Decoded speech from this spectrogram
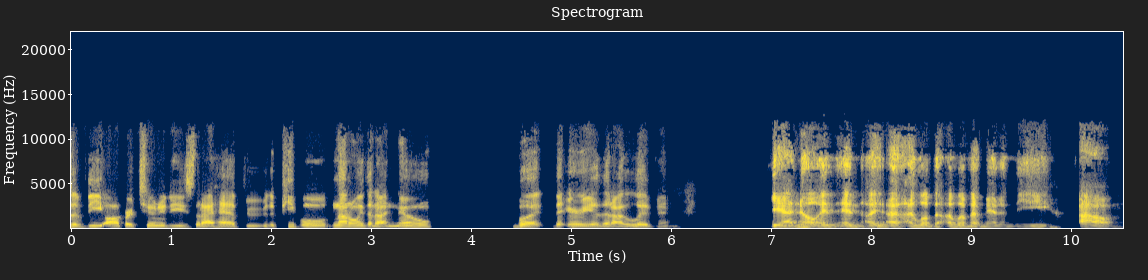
of the opportunities that I have through the people, not only that I know, but the area that I live in. Yeah, no, and and I, I love that. I love that man. And the um,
